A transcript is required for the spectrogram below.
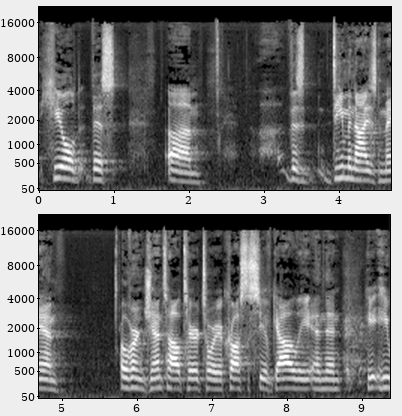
healed this, um, this demonized man over in Gentile territory across the Sea of Galilee, and then he, he,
